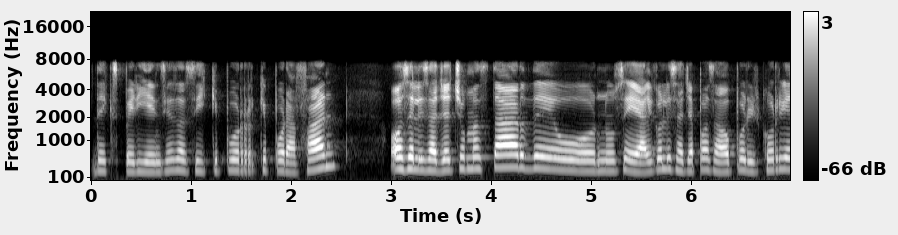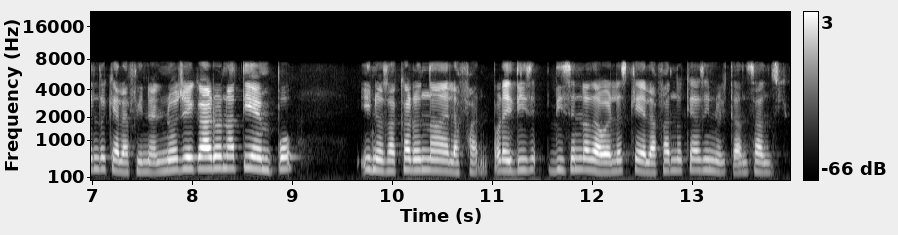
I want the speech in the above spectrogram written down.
de experiencias así que por, que por afán o se les haya hecho más tarde o no sé, algo les haya pasado por ir corriendo que a la final no llegaron a tiempo y no sacaron nada del afán. Por ahí dicen las abuelas que del afán no queda sino el cansancio.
